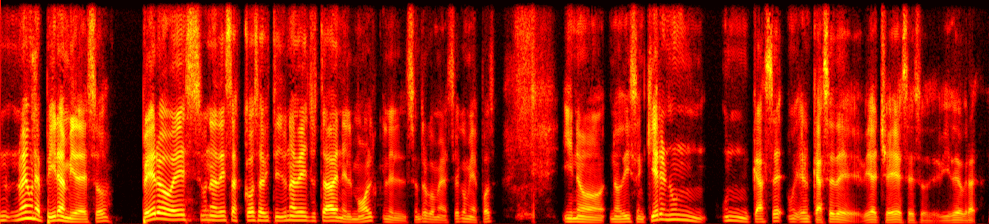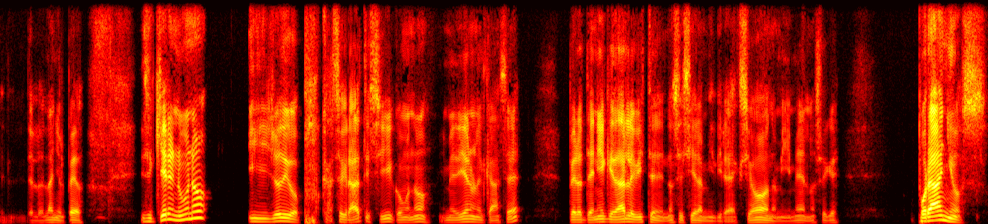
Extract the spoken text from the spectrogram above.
no es una pirámide eso, pero es una de esas cosas, ¿viste? Una vez yo estaba en el mall, en el centro comercial con mi esposa, y no, nos dicen, ¿quieren un, un cassette, un cassette de VHS, eso, de video del año el pedo? Dice, ¿quieren uno? Y yo digo, cassette gratis, sí, cómo no. Y me dieron el cassette, pero tenía que darle, viste, no sé si era mi dirección o mi email, no sé qué. Por años,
